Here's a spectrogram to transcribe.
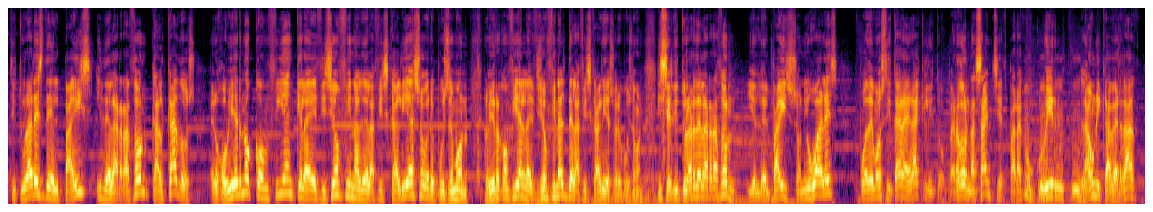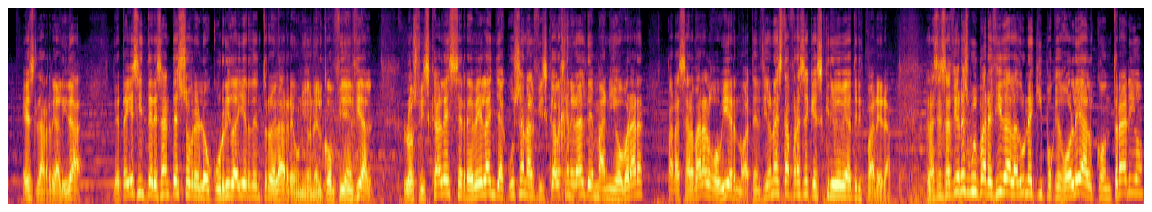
Titulares de El País y de La Razón calcados. El gobierno confía en que la decisión final de la fiscalía sobre Puigdemont. El gobierno confía en la decisión final de la fiscalía sobre Puigdemont. Y si el titular de La Razón y el del País son iguales, podemos citar a Heráclito, perdón, a Sánchez, para concluir, la única verdad es la realidad. Detalles interesantes sobre lo ocurrido ayer dentro de la reunión. El confidencial. Los fiscales se rebelan y acusan al fiscal general de maniobrar para salvar al gobierno. Atención a esta frase que escribe Beatriz Parera. La sensación es muy parecida a la de un equipo que golea al contrario,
